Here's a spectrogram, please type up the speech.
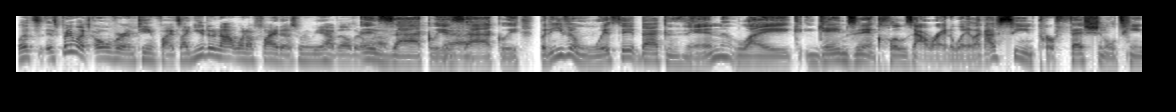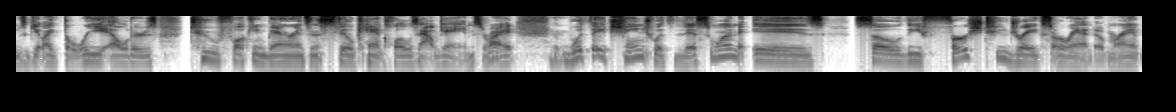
let's it's pretty much over in team fights. Like you do not want to fight us when we have Elder buff. Exactly, Yeah. exactly. But even with it back then, like games didn't close out right away. Like I've seen professional teams get like three elders, two fucking barons, and still can't close out games, right? Right. What they changed with this one is so the first two drakes are random, right?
